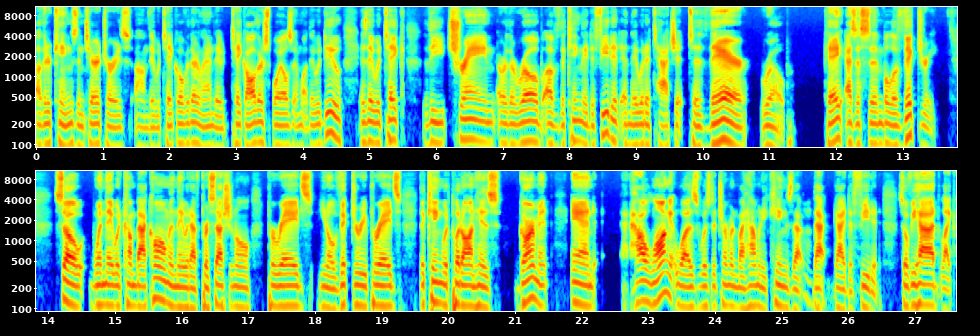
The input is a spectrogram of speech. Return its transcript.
other kings and territories, um, they would take over their land. They would take all their spoils, and what they would do is they would take the train or the robe of the king they defeated and they would attach it to their robe, okay, as a symbol of victory. So when they would come back home and they would have processional parades, you know, victory parades, the king would put on his garment and how long it was was determined by how many kings that Mhm. that guy defeated. So if he had like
